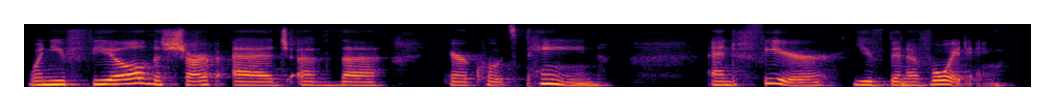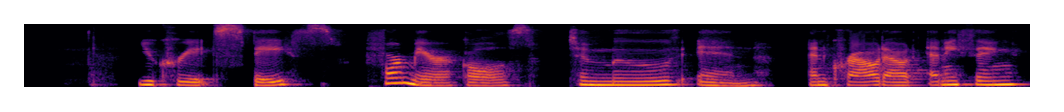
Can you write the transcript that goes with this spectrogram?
When you feel the sharp edge of the air quotes pain and fear you've been avoiding, you create space for miracles to move in and crowd out anything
